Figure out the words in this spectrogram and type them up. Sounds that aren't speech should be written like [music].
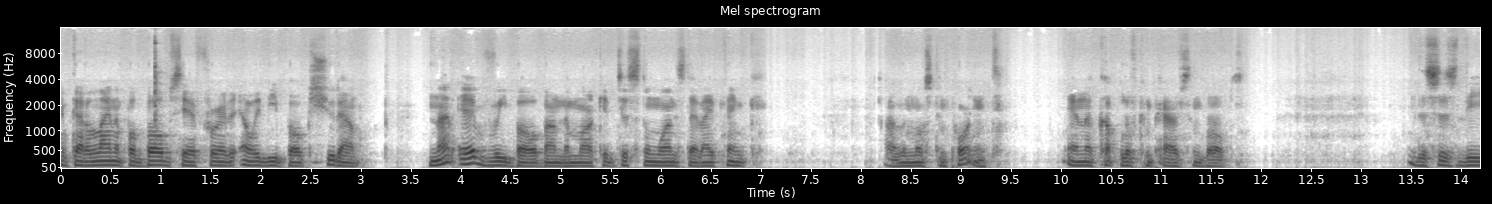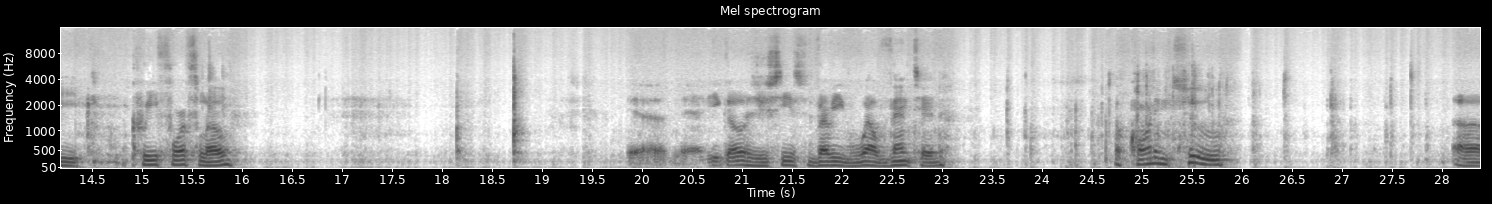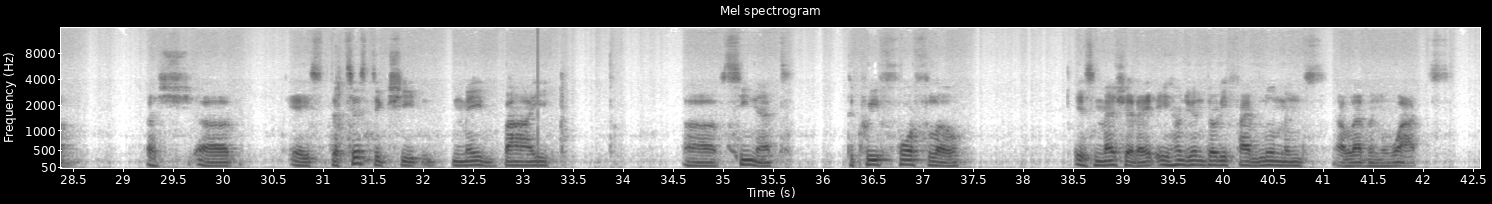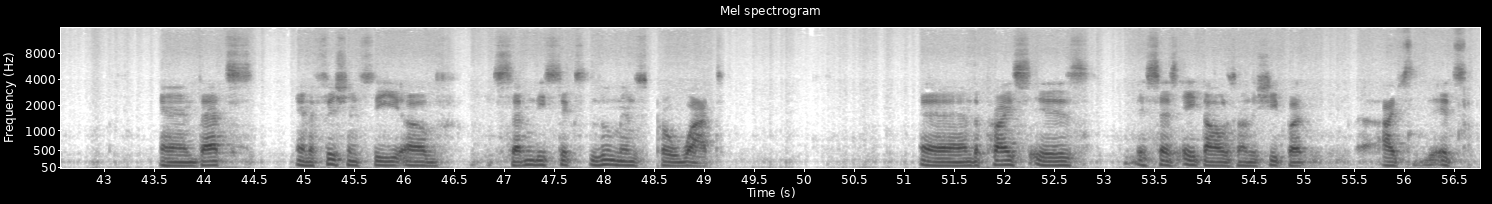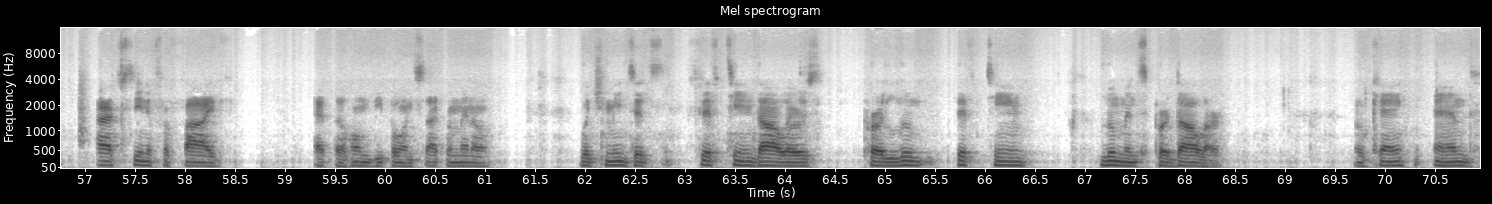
I've got a lineup of bulbs here for the LED bulb shootout. Not every bulb on the market, just the ones that I think are the most important, and a couple of comparison bulbs. This is the Cree 4 Flow. Uh, there you go. As you see, it's very well vented. According to uh, a, uh, a statistic sheet made by uh, CNET, the Cree 4 flow is measured at 835 lumens, 11 watts. And that's an efficiency of 76 lumens per watt. And the price is, it says $8 on the sheet, but I've, it's, I've seen it for five at the Home Depot in Sacramento, which means it's fifteen dollars per lum fifteen lumens per dollar. Okay, and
